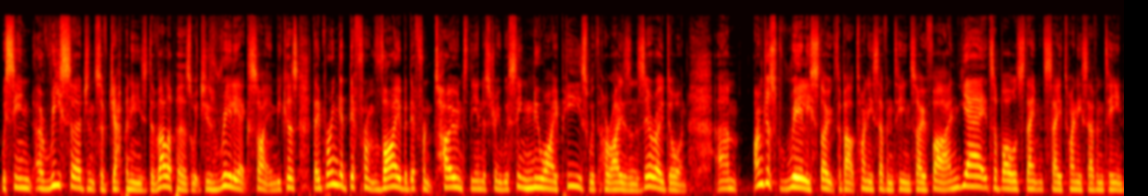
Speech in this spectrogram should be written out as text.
We're seeing a resurgence of Japanese developers, which is really exciting because they bring a different vibe, a different tone to the industry. We're seeing new IPs with Horizon Zero Dawn. Um, I'm just really stoked about 2017 so far. And yeah, it's a bold statement to say 2017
